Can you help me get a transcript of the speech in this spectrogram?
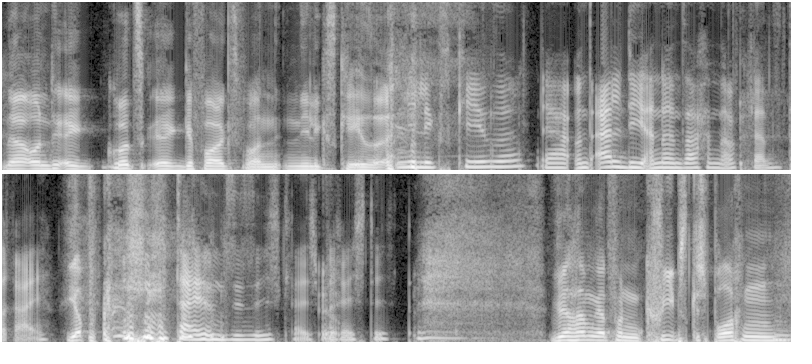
Na, und äh, kurz äh, gefolgt von Nilix Käse. Nilix Käse, ja. Und all die anderen Sachen auf Platz 3. Yep. Teilen sie sich gleichberechtigt. Ja. Wir haben gerade von Creeps gesprochen.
